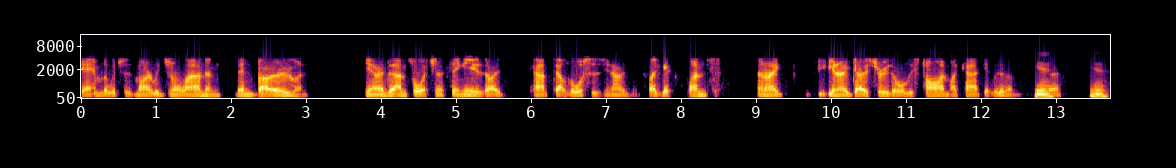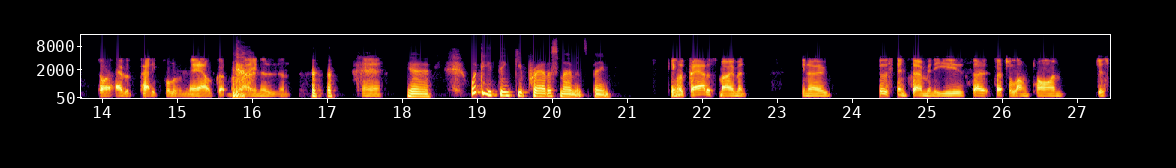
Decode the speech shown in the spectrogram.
Gambler, which is my original one, and then Bow, and you know, the unfortunate thing is I can't sell horses. You know, if I get ones and I, you know, go through the, all this time, I can't get rid of them. Yeah. So- Yeah. So I have a paddock full of them now. I've got my laners and yeah. Yeah. What do you think your proudest moment's been? I think my proudest moment, you know, because I spent so many years, so such a long time, just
